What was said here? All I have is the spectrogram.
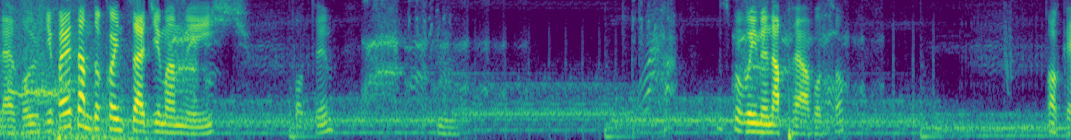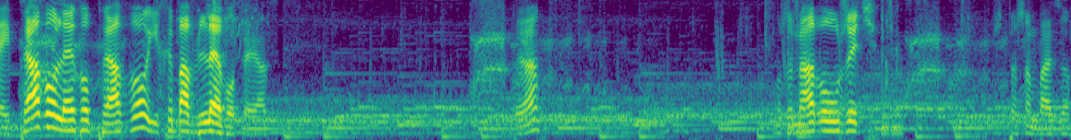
Lewo. Już nie pamiętam do końca gdzie mamy iść. Po tym. Hmm. No spróbujmy na prawo, co? Okej, prawo, lewo, prawo i chyba w lewo teraz. Dobra. Możemy albo użyć... Przepraszam bardzo.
